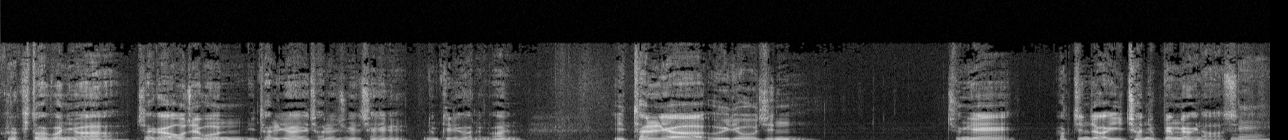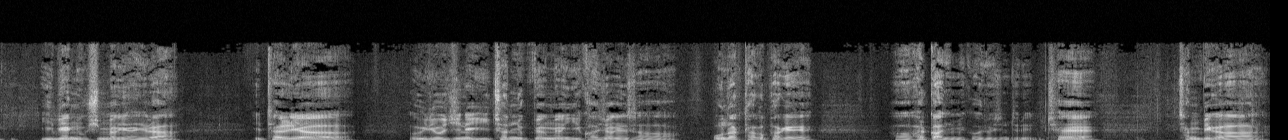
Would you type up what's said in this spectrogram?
그렇기도 하거니와 제가 어제 본 이탈리아의 자료 중에 제일 눈길이 가는 건 이탈리아 의료진 중에 확진자가 2,600명이 나왔어요. 네. 260명이 아니라 이탈리아 의료진의 2,600명 이 과정에서 워낙 다급하게 어, 할 거 아닙니까 의료진들이 채 장비가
